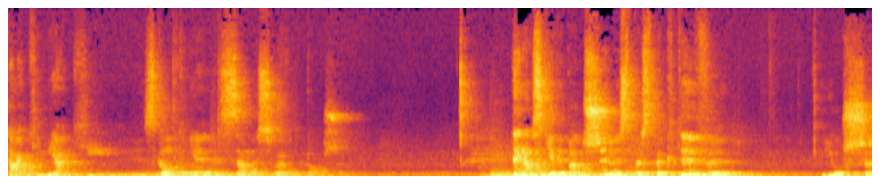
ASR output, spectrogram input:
takim, jaki zgodnie z zamysłem. Teraz, kiedy patrzymy z perspektywy już e,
